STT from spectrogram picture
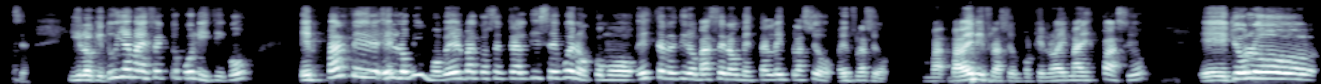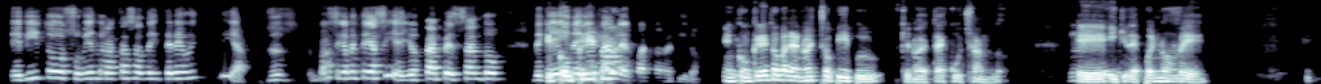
Y lo que tú llamas efecto político, en parte es lo mismo. Ve, el Banco Central dice, bueno, como este retiro va a hacer aumentar la inflación, inflación va, a haber inflación porque no hay más espacio, eh, yo lo evito subiendo las tasas de interés hoy día. Entonces, básicamente es así, ellos están pensando de que es inevitable el cuarto retiro. En concreto para nuestro people que nos está escuchando eh, y que después nos ve,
